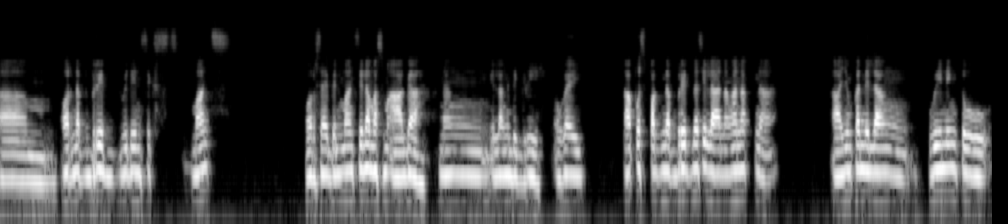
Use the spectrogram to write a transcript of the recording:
um, or nag-breed within 6 months or 7 months sila mas maaga ng ilang degree. Okay? Tapos pag na-breed na sila, nanganak na, ah, yung kanilang winning to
